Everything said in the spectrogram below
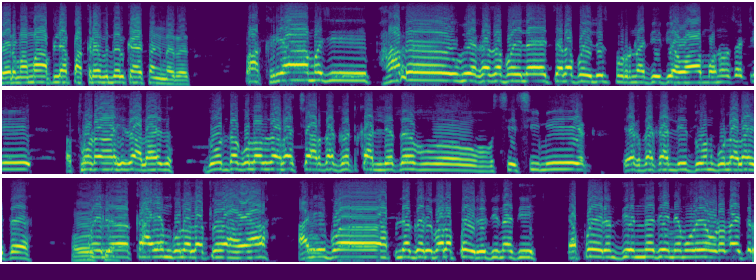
तर मामा आपल्या पाखऱ्याबद्दल काय सांगणार आहात? पाखऱ्या म्हणजे फार वेगाचा बैल आहे. त्याला बैलच पूर्णादी द्यावा. म्हणून साठी थोडा हे झालाय. दोनदा गुलाल झाला चारदा गट काढले तर सिमी एकदा काढली दोन गुलाल आहेत. ओके. कायम गुलालात आहे. आणि आपल्या गरीबाला पैर दिना ती त्या पैर न देण्यामुळे एवढं नाही तर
